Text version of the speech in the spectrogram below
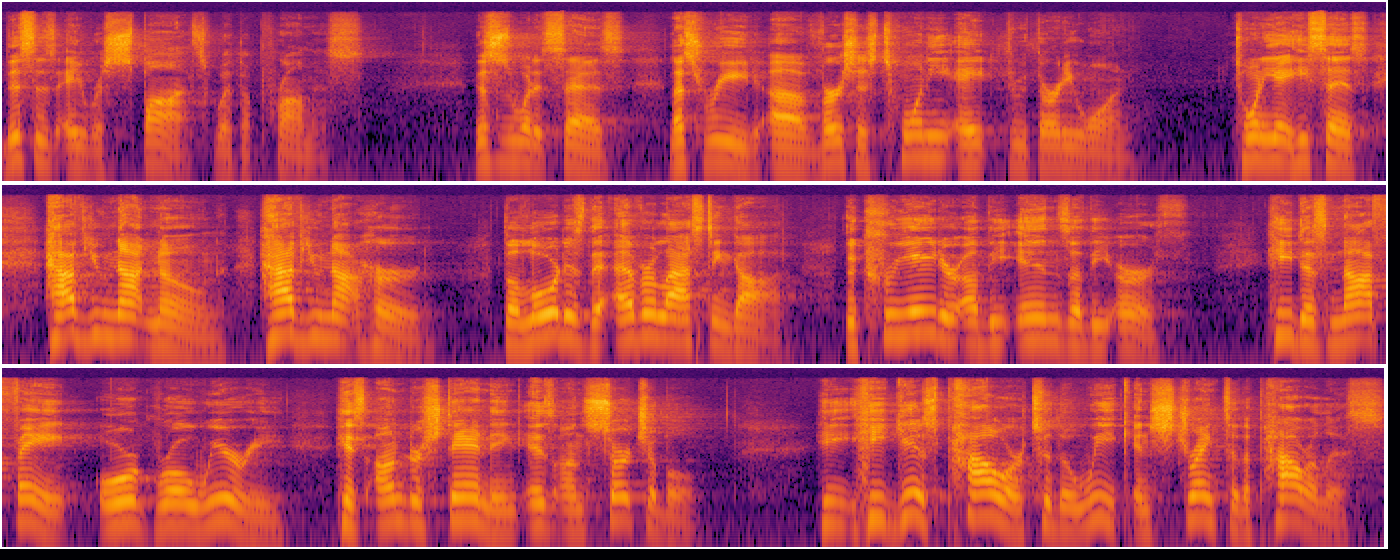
this is a response with a promise. This is what it says Let's read uh, verses 28 through 31. 28, he says, Have you not known? Have you not heard? The Lord is the everlasting God, the creator of the ends of the earth. He does not faint or grow weary. His understanding is unsearchable. He, he gives power to the weak and strength to the powerless.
